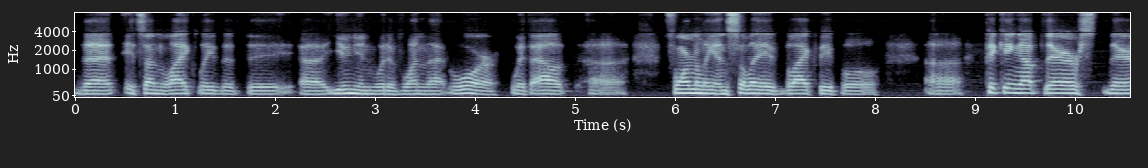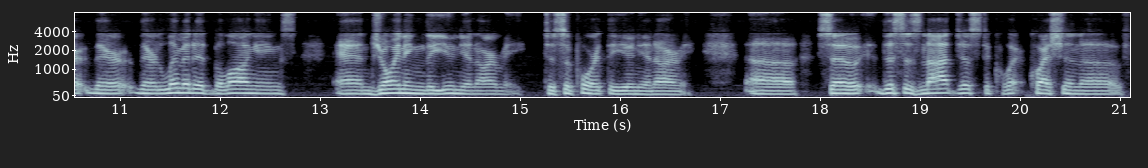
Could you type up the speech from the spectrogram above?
that it's unlikely that the uh, Union would have won that war without uh, formerly enslaved black people uh, picking up their their their their limited belongings and joining the Union Army to support the Union Army. Uh, so this is not just a qu- question of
